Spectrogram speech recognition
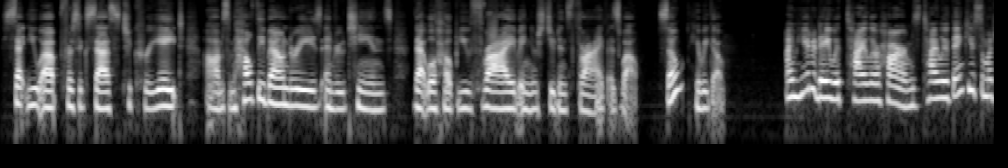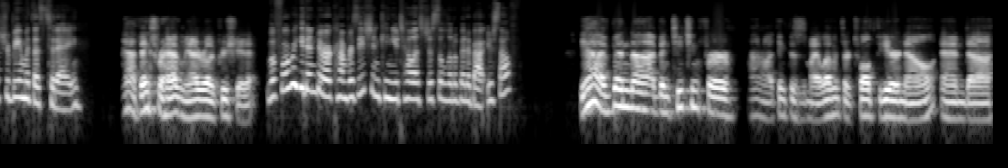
set you up for success to create um, some healthy boundaries and routines that will help you thrive and your students thrive as well. So here we go. I'm here today with Tyler Harms. Tyler, thank you so much for being with us today. Yeah, thanks for having me. I really appreciate it. Before we get into our conversation, can you tell us just a little bit about yourself? Yeah, I've been uh, I've been teaching for I don't know I think this is my 11th or 12th year now, and uh,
